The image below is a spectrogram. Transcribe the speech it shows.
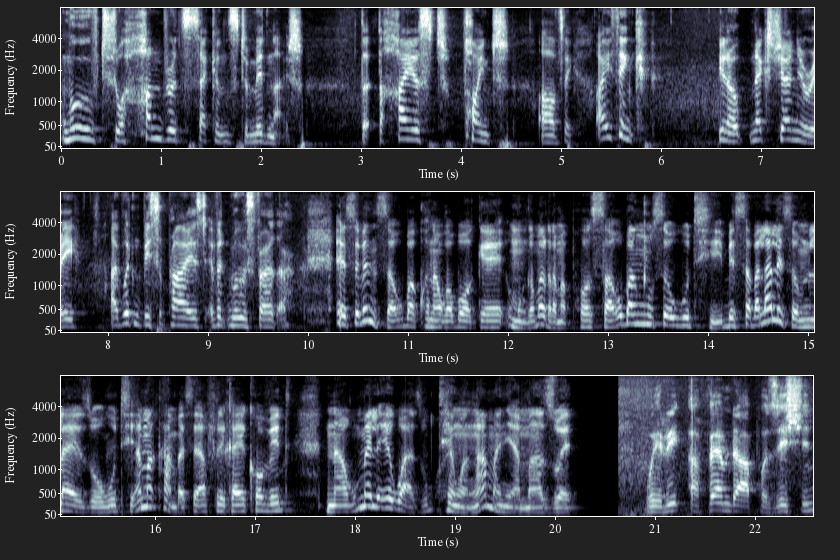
moved to 100 seconds to midnight. The, the highest point of the. I think, you know, next January, I wouldn't be surprised if it moves further. esebenzisa ukuba khona kwabo ke umongameli Ramaphosa ubanxuse ukuthi besabalalise umlayezo wokuthi amakhambi ase-Afrika e-COVID kumele ekwazi ukuthengwa ngamanye amazwe We reaffirmed our position,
